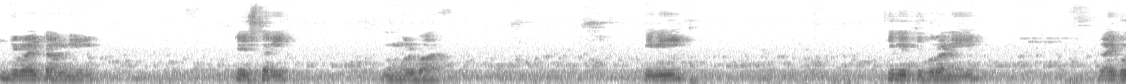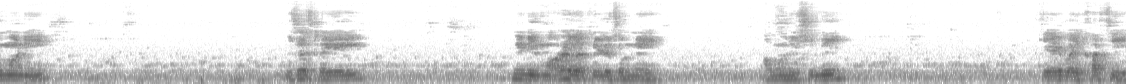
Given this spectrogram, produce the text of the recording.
दिवाली टालनी है। तेईस तारीख, मंगलवार। त्रिपुरा इनी त्रिपुरानी लाइबोमानी विशेष रही नहीं महाराजा त्रिलेश्वर ने बाई खाती,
